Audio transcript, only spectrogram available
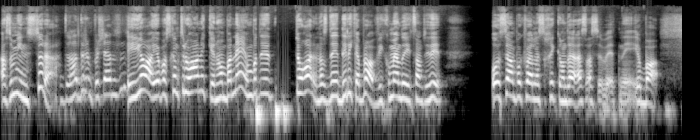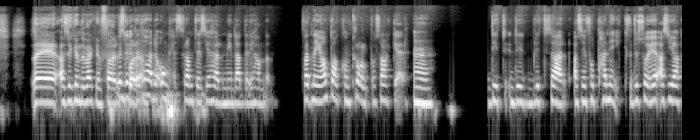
Alltså minns du det? du hade den på känn. Ja, jag bara, ska inte du ha nyckeln? Hon bara, nej, hon bara, det, du har den. Alltså, det, det är lika bra, vi kommer ändå hit samtidigt. Och sen på kvällen så skickade hon det. Alltså, alltså vet ni, jag bara... Nej, alltså jag kunde verkligen Men du förutspå vet att jag det. hade ångest fram tills jag höll min laddare i handen. För att när jag inte har kontroll på saker, Mm. det, det blir så här, alltså jag får panik. För du såg alltså jag,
